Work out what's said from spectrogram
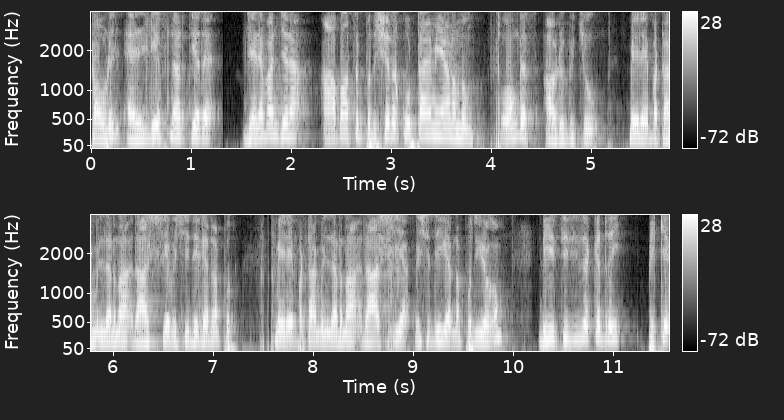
ടൗണിൽ എൽ ഡി എഫ് നടത്തിയത് ജനവഞ്ചന ആവാസ പ്രതിഷേധ കൂട്ടായ്മയാണെന്നും കോൺഗ്രസ് ആരോപിച്ചു. മേലെ പട്ടാമ്പിൽ നടന്ന രാഷ്ട്രീയ വിശദീകരണ മേലെ പട്ടാമ്പിൽ നടന്ന രാഷ്ട്രീയ വിശദീകരണ പൊതുയോഗം D C C secretary P K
